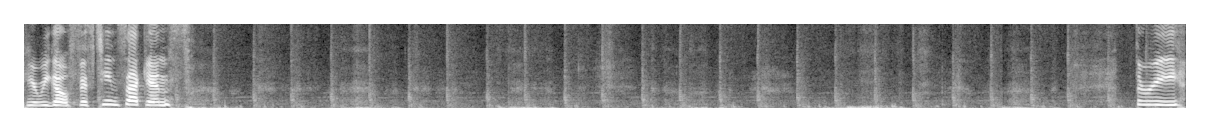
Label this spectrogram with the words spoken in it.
Here we go, 15 seconds. Three,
